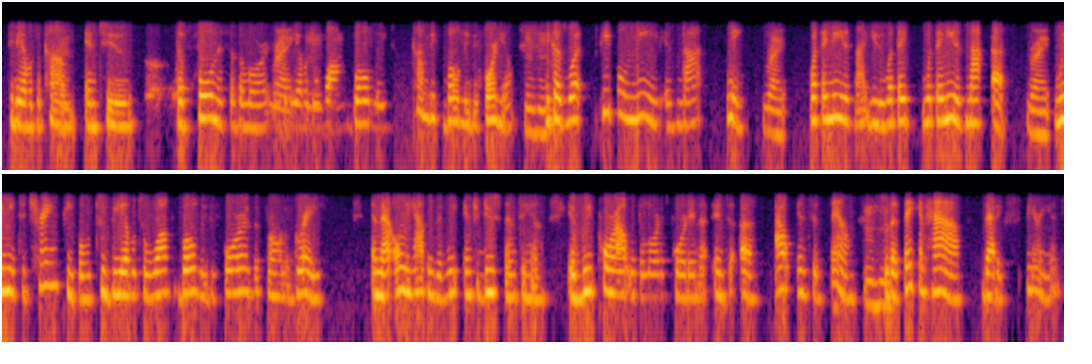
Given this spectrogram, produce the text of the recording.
to be able to come into the fullness of the Lord, and to be able to Mhm. walk boldly, come be boldly before Him. Mhm. Because what people need is not me. right. What they need is not you. What they what they need is not us. Right. We need to train people to be able to walk boldly before the throne of grace. And that only happens if we introduce them to Him. If we pour out what the Lord has poured in, into us, out into them, Mhm. so that they can have that experience,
